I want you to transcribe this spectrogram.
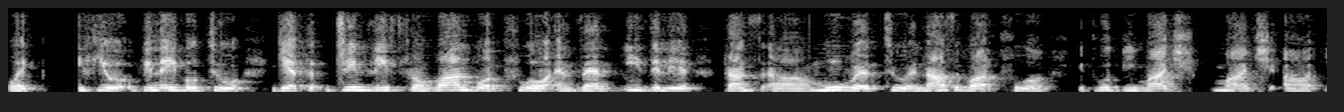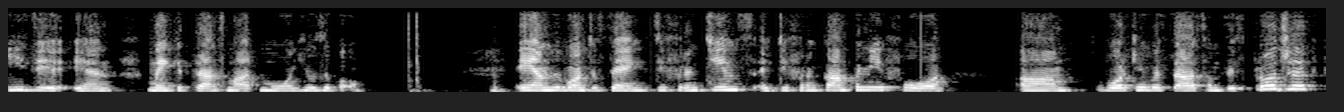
like if you've been able to get gene list from one workflow and then easily trans, uh, move it to another workflow, it would be much, much uh, easier and make it Transmart more usable. And we want to thank different teams at different company for um, working with us on this project,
